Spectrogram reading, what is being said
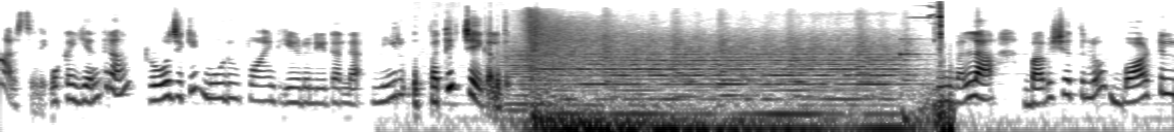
మారుస్తుంది. ఒక యంత్రం రోజుకి మూడు పాయింట్ ఏడు లీటర్ల నీరు ఉత్పత్తి చేయగలదు. దీనివల్ల భవిష్యత్తులో బాటిల్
